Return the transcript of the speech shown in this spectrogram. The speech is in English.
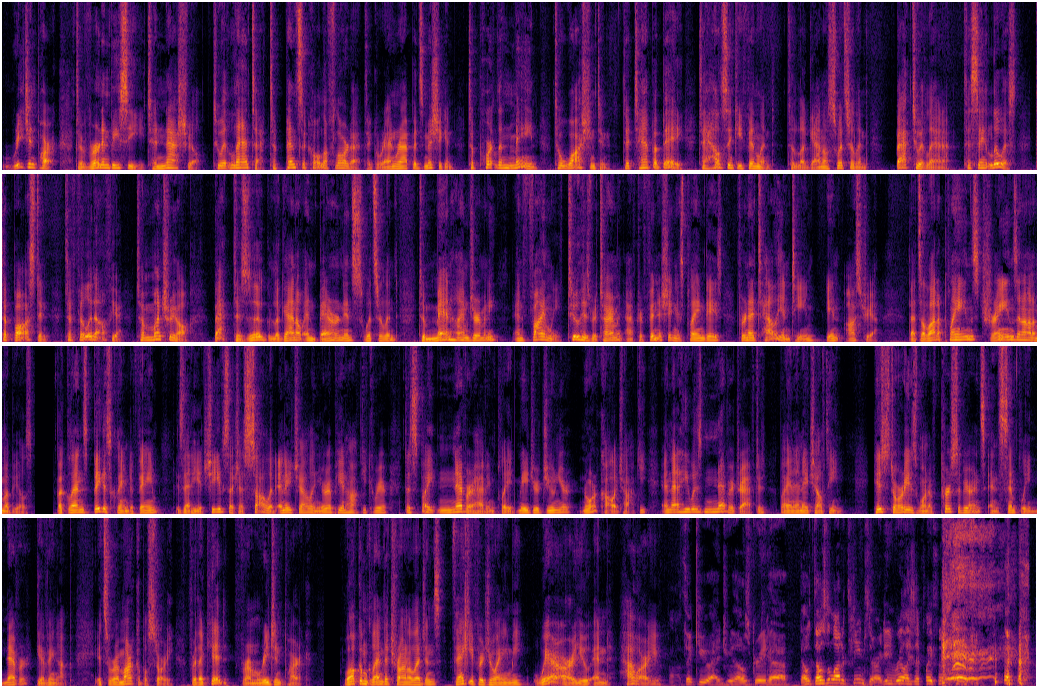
Regent Park to Vernon, BC to Nashville to Atlanta to Pensacola, Florida to Grand Rapids, Michigan to Portland, Maine to Washington to Tampa Bay to Helsinki, Finland to Lugano, Switzerland, back to Atlanta to St. Louis to Boston, to Philadelphia, to Montreal, back to Zug, Lugano, and Bern in Switzerland, to Mannheim, Germany, and finally to his retirement after finishing his playing days for an Italian team in Austria. That's a lot of planes, trains, and automobiles. But Glenn's biggest claim to fame is that he achieved such a solid NHL and European hockey career despite never having played major junior nor college hockey, and that he was never drafted by an NHL team. His story is one of perseverance and simply never giving up. It's a remarkable story for the kid from Regent Park. Welcome, Glenn, to Toronto Legends. Thank you for joining me. Where are you and how are you? Thank you, Andrew. That was great. Uh, that, that, was a lot of teams there. I didn't realize I played for the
